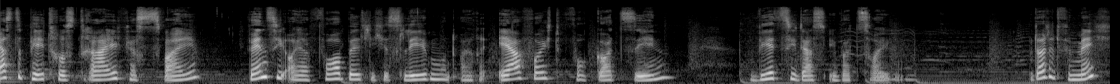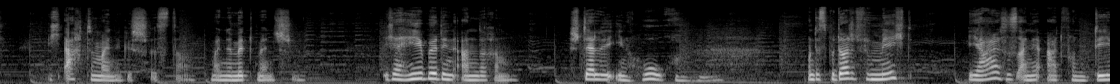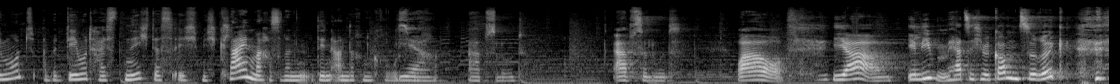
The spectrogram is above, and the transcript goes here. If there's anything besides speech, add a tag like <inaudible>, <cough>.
1. Petrus 3, Vers 2. Wenn sie euer vorbildliches Leben und eure Ehrfurcht vor Gott sehen, wird sie das überzeugen. Bedeutet für mich, ich achte meine Geschwister, meine Mitmenschen. Ich erhebe den anderen, stelle ihn hoch. Mhm. Und es bedeutet für mich, ja, es ist eine Art von Demut, aber Demut heißt nicht, dass ich mich klein mache, sondern den anderen groß ja, mache. Ja, absolut. Absolut. Wow. Ja, ihr Lieben, herzlich willkommen zurück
